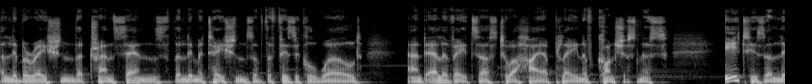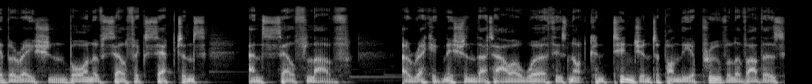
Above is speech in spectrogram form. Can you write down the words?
a liberation that transcends the limitations of the physical world and elevates us to a higher plane of consciousness. It is a liberation born of self-acceptance and self-love, a recognition that our worth is not contingent upon the approval of others,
